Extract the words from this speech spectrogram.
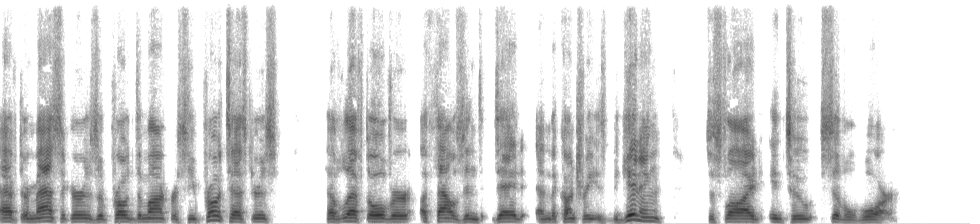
after massacres of pro democracy protesters have left over a thousand dead and the country is beginning to slide into civil war.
